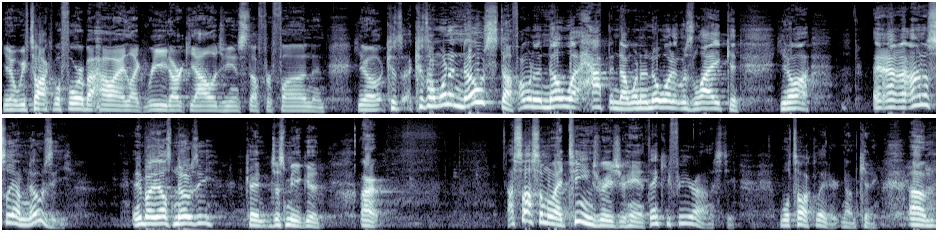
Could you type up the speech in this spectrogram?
you know, we've talked before about how I like read archaeology and stuff for fun. And, you know, because I want to know stuff. I want to know what happened. I want to know what it was like. And, you know, I, and honestly, I'm nosy. Anybody else nosy? Okay, just me, good. All right. I saw some of my teens raise your hand. Thank you for your honesty. We'll talk later. No, I'm kidding. Um,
